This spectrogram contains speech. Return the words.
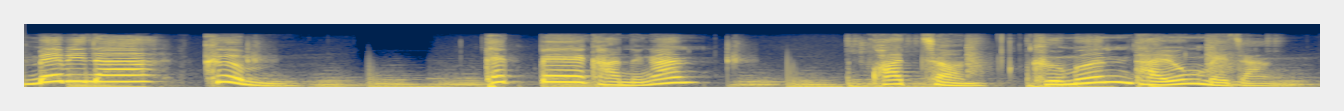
맵이나 금. 택배 가능한 과천. 금은 다용 매장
